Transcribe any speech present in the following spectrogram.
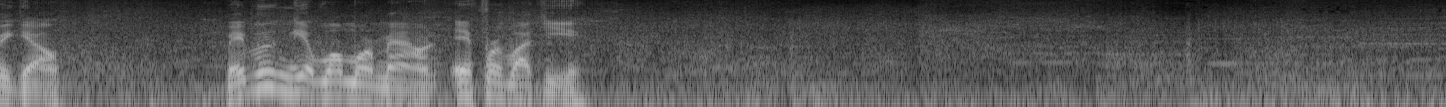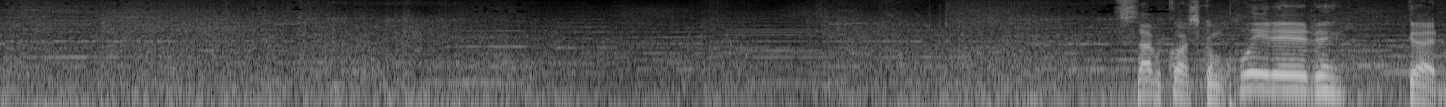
We go. Maybe we can get one more mount, if we're lucky. Sub quest completed. Good.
